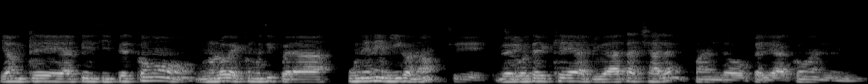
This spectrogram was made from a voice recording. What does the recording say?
Y aunque al principio es como, uno lo ve como si fuera un enemigo, ¿no? Sí. Luego Sí. es el que ayuda a T'Challa cuando pelea con,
